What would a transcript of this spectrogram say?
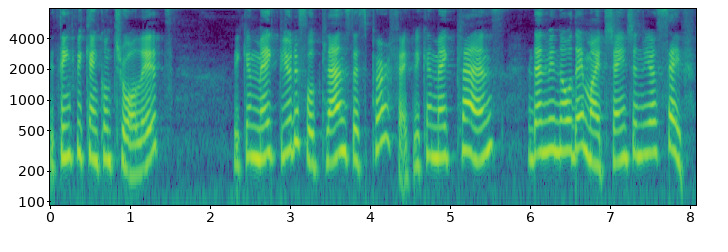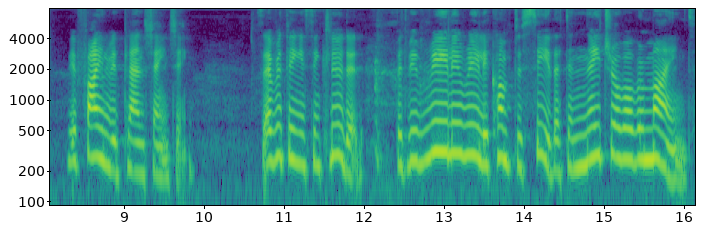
We think we can control it. We can make beautiful plans that's perfect. We can make plans and then we know they might change and we are safe. We are fine with plans changing. So everything is included. But we really, really come to see that the nature of our mind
